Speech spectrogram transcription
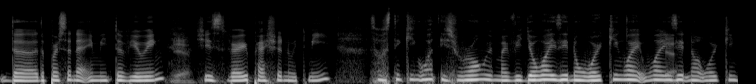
the the person that I'm interviewing Yeah. she's very passionate with me. So I was thinking, what is wrong with my video? Why is it not working? Why why is it not working?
